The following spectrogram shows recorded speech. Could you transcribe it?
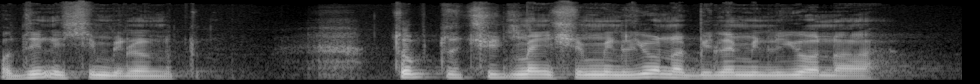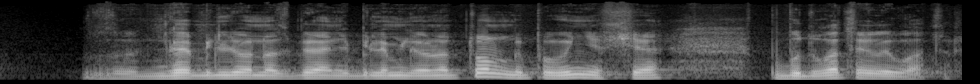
1,7 мільйона тонн. Тобто чуть менше мільйона, біля мільйона, для мільйона збирання біля мільйона тонн ми повинні ще побудувати елеватори.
